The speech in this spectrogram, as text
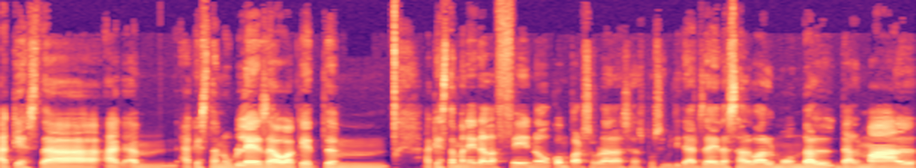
aquesta, a, um, aquesta noblesa o aquest, um, aquesta manera de fer, no? com per sobre de les seves possibilitats, he de salvar el món del, del mal,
